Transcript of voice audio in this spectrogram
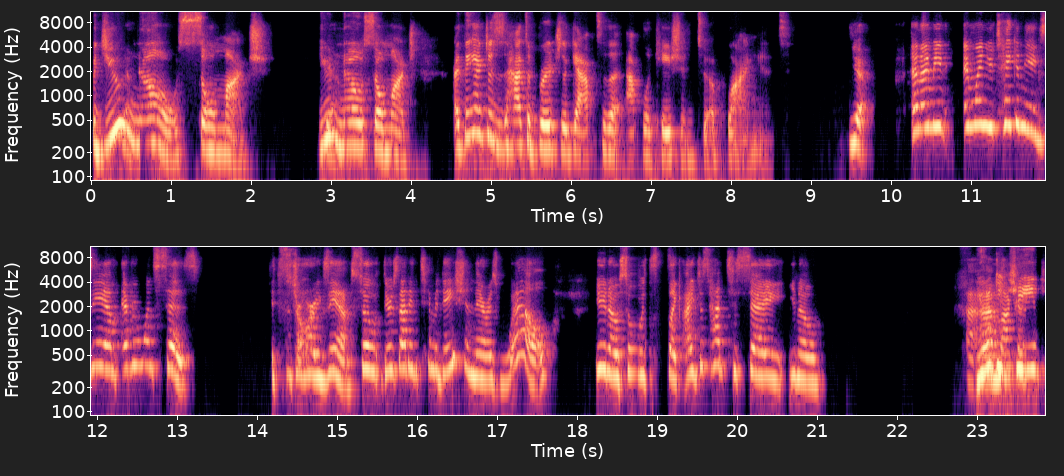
But you Yeah. know so much. You Yeah. know so much. I think I just had to bridge the gap to the application to applying it. Yeah. And I mean, and when you're taking the exam, everyone says it's such a hard exam. So there's that intimidation there as well. You know, so it's like I just had to say, you know, You had to change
